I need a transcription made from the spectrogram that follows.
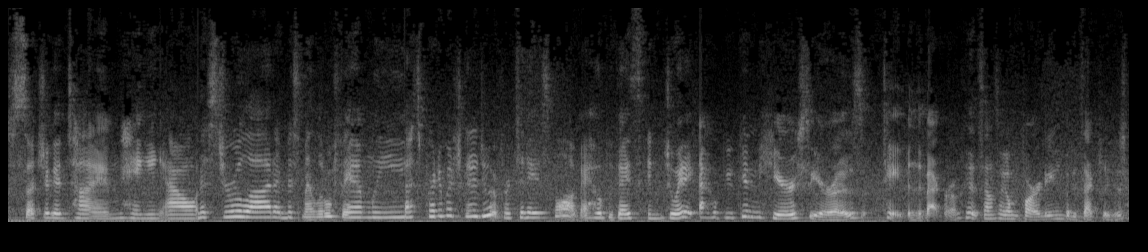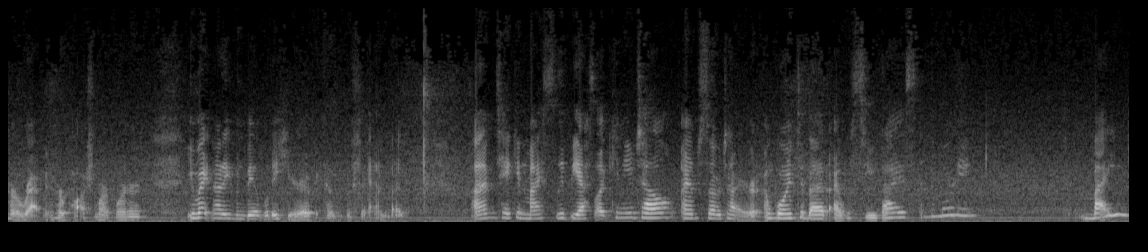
such a good time hanging out. I missed you a lot. I miss my little family. That's pretty much gonna do it for today's vlog. I hope you guys enjoyed it. I hope you can hear Sierra's tape in the background because it sounds like I'm farting, but it's actually just her wrapping her Poshmark order. You might not even be able to hear it because of the fan, but I'm taking my sleepy ass. Like, can you tell? I'm so tired. I'm going to bed. I will see you guys in the morning. Bye.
